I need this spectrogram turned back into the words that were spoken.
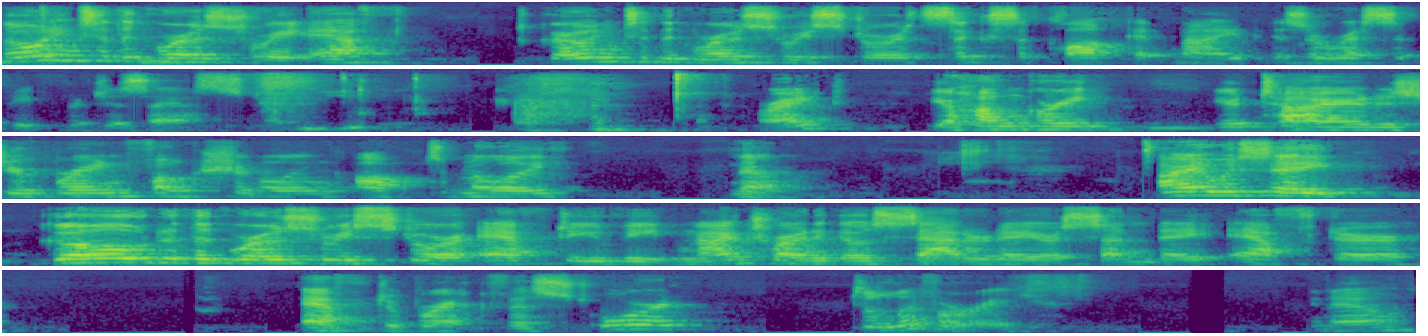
going to the grocery after going to the grocery store at six o'clock at night is a recipe for disaster. Right? You're hungry, you're tired. Is your brain functioning optimally? No. I always say, go to the grocery store after you've eaten. I try to go Saturday or Sunday after after breakfast or delivery. You know,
